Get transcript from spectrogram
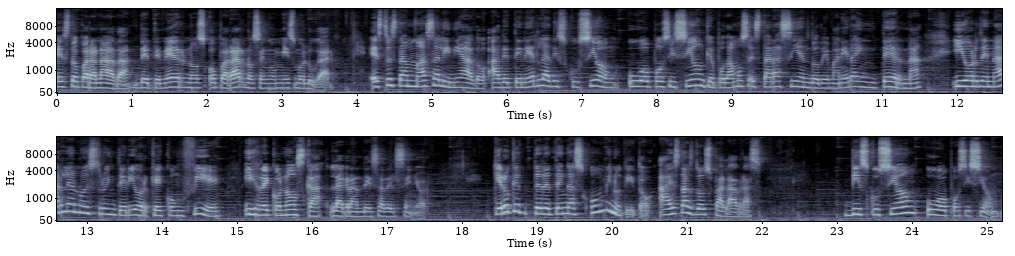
esto para nada detenernos o pararnos en un mismo lugar. Esto está más alineado a detener la discusión u oposición que podamos estar haciendo de manera interna y ordenarle a nuestro interior que confíe y reconozca la grandeza del Señor. Quiero que te detengas un minutito a estas dos palabras, discusión u oposición.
